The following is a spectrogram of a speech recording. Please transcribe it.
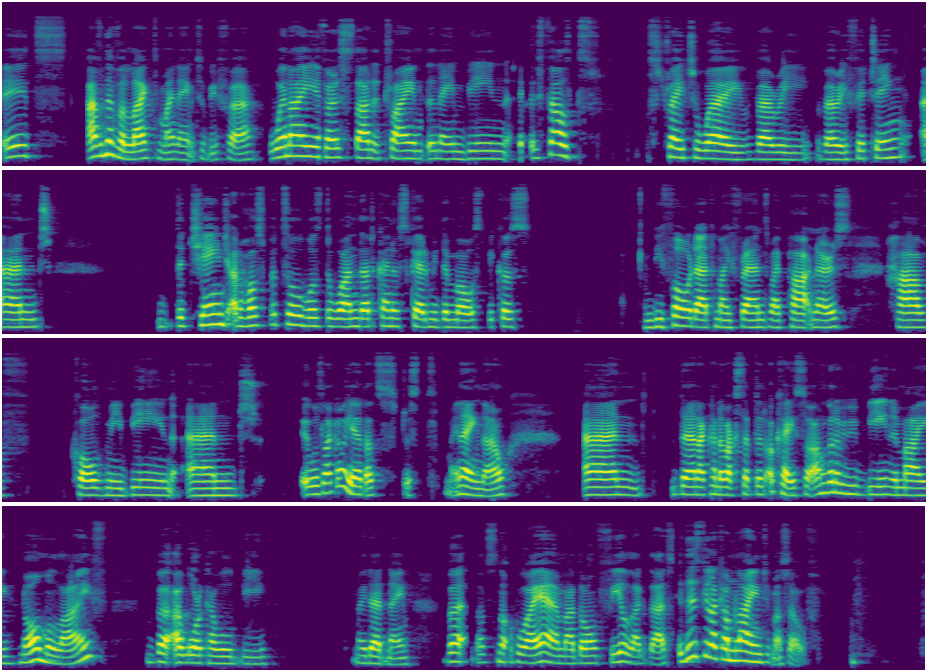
it's I've never liked my name to be fair. When I first started trying the name Bean, it felt straight away very, very fitting. And the change at hospital was the one that kind of scared me the most because before that, my friends, my partners have called me Bean, and it was like, oh yeah, that's just my name now. And then I kind of accepted, okay, so I'm going to be Bean in my normal life, but at work I will be my dead name. But that's not who I am. I don't feel like that. It did feel like I'm lying to myself.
